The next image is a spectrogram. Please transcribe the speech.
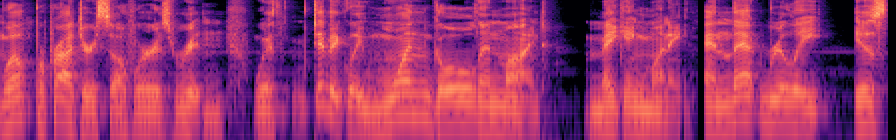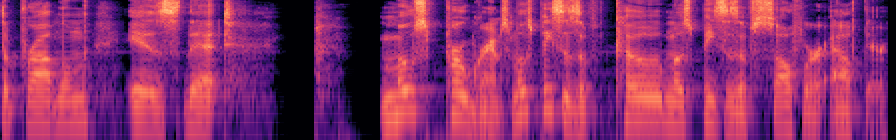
Well, proprietary software is written with typically one goal in mind making money. And that really is the problem is that most programs, most pieces of code, most pieces of software out there.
